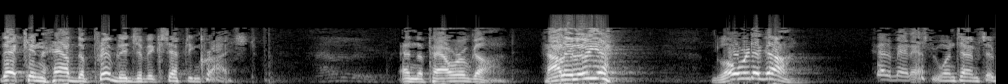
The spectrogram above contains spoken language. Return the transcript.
that can have the privilege of accepting Christ. Hallelujah. And the power of God. Hallelujah! Glory to God. Had a man ask me one time, said,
